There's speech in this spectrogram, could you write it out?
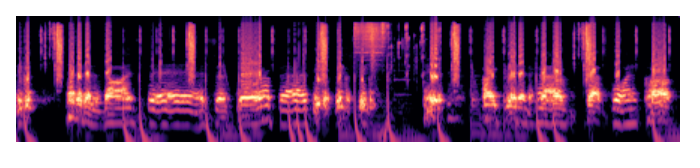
pickle. Nonsense. Adore bad. Pickle, pickle, pickle. I didn't have that one cocktail.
